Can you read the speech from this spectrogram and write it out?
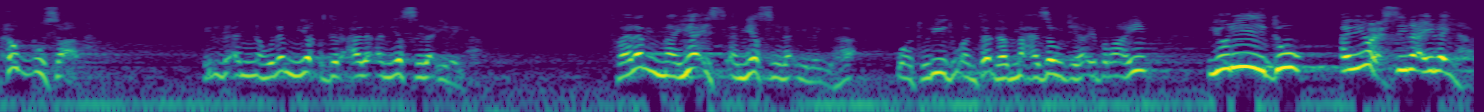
حب سارة إلا أنه لم يقدر على أن يصل إليها. فلما يئس أن يصل إليها وتريد أن تذهب مع زوجها إبراهيم يريد أن يحسن إليها.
